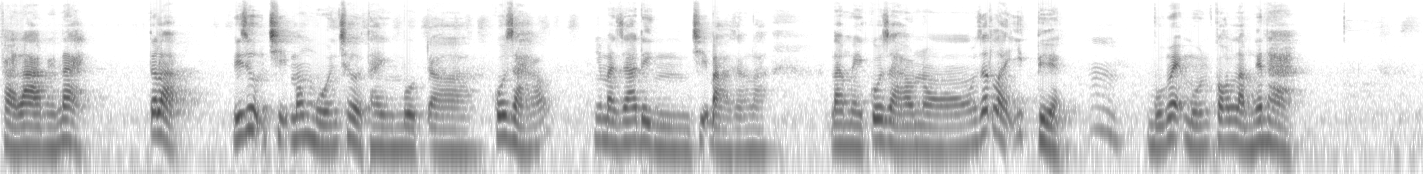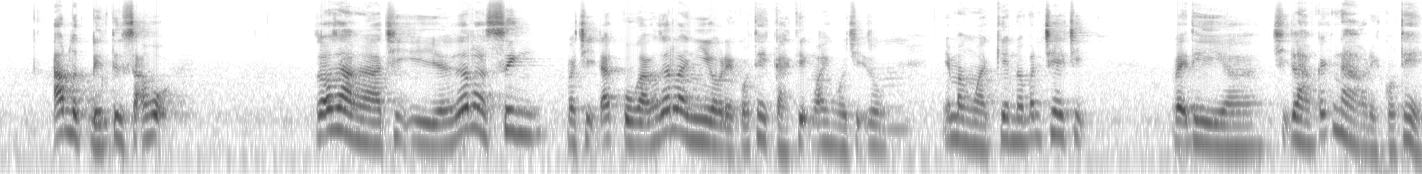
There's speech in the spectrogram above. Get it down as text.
phải làm thế này. Tức là ví dụ chị mong muốn trở thành một uh, cô giáo nhưng mà gia đình chị bảo rằng là làm nghề cô giáo nó rất là ít tiền. Ừ. bố mẹ muốn con làm ngân hàng. Áp lực đến từ xã hội. Rõ ràng là chị rất là xinh và chị đã cố gắng rất là nhiều để có thể cải thiện ngoại hình của chị rồi. Ừ. nhưng mà ngoài kia nó vẫn chê chị. Vậy thì uh, chị làm cách nào để có thể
